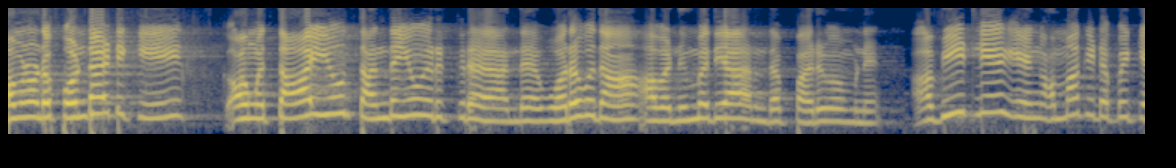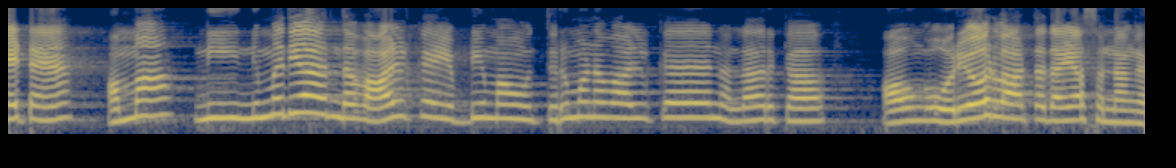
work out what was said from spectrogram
அவனோட பொண்டாட்டிக்கு அவங்க தாயும் தந்தையும் இருக்கிற அந்த உறவு தான் அவன் நிம்மதியாக இருந்த பருவம்னு. வீட்லேயே எங்கள் அம்மா கிட்ட போய் கேட்டேன் அம்மா நீ நிம்மதியாக இருந்த வாழ்க்கை எப்படிம்மா? உன் திருமண வாழ்க்கை நல்லா இருக்கா? அவங்க ஒரே ஒரு வார்த்தை தயா சொன்னாங்க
